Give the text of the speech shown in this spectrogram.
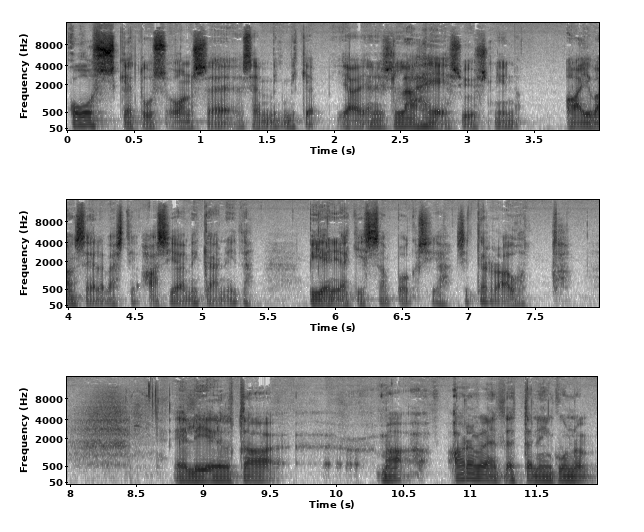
kosketus on se, se mikä, ja, ja se läheisyys, niin aivan selvästi asia, mikä niitä pieniä kissanpoksia sitten rauhoittaa. Eli, eli tota, mä arvelen, että, niin kun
